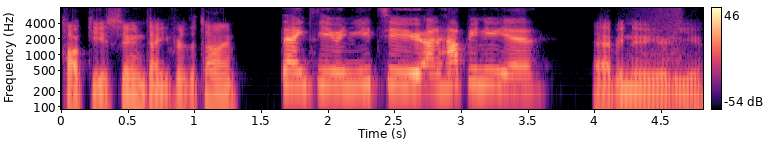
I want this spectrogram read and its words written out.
Talk to you soon. Thank you for the time. Thank you, and you too. And Happy New Year. Happy New Year to you.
